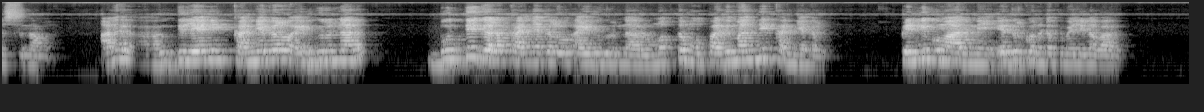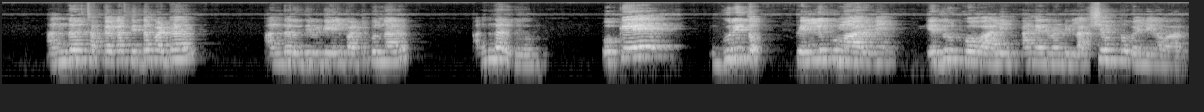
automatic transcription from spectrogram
చూస్తున్నాము. అనగా బుద్ధి లేని కన్యకలు ఐదుగురున్నారు. బుద్ధి గల కన్యకలు ఐదుగురున్నారు మొత్తము పది మంది కన్యకలు. పెళ్ళి కుమారుని ఎదుర్కొనుటకు వెళ్ళిన వారు. అందరూ చక్కగా సిద్ధపడ్డారు. అందరూ దివిటీలు పట్టుకున్నారు. అందరూ ఒకే గురితో పెళ్ళి కుమారుని ఎదుర్కోవాలి అనేటువంటి లక్ష్యంతో వెళ్ళిన వారు.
